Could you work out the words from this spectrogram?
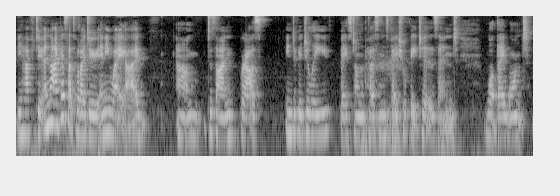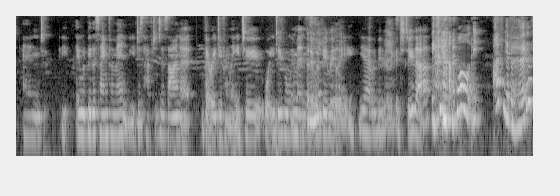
you have to, and I guess that's what I do anyway. I um, design brows individually based on the person's facial features and what they want. And it would be the same for men. You just have to design it very differently to what you do for women. But it would be really, yeah, it would be really good to do that. yeah. Well, it, I've never heard of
